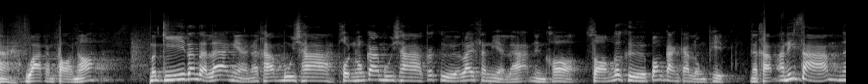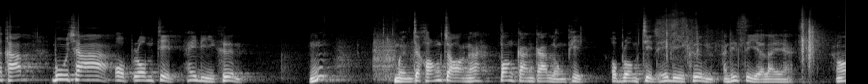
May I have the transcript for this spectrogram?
อะว่ากันต่อเนาะ เมื่อกี้ตั้งแต่แรกเนี่ยนะครับบูชาผลของการบูชาก็คือไล่เสนียดแล้วหนึ่งข้อ 2 ก็คือป้องกันการหลงผิดนะครับ อันที่3นะครับบูชาอบรมจิตให้ดีขึ้น เหมือนจะคล้องจองนะ ป้องกันการหลงผิด อบรมจิตให้ดีขึ้น อันที่ 4 อะไรอะอ๋อ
